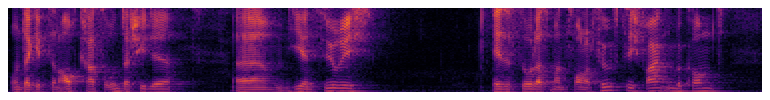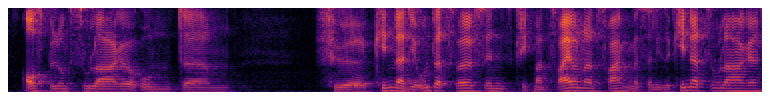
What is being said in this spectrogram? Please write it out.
und da gibt es dann auch krasse Unterschiede. Ähm, hier in Zürich ist es so, dass man 250 Franken bekommt, Ausbildungszulage und ähm, für Kinder, die unter 12 sind, kriegt man 200 Franken, das ist dann diese Kinderzulage.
